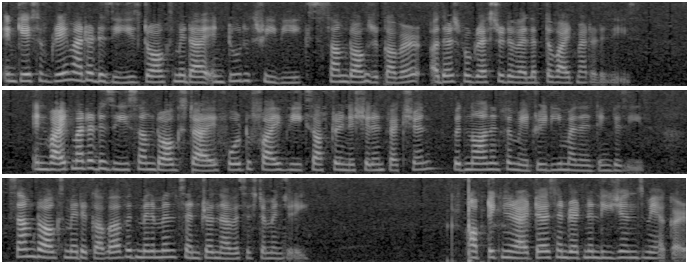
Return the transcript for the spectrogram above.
In case of gray matter disease, dogs may die in 2 to 3 weeks. Some dogs recover, others progress to develop the white matter disease. In white matter disease, some dogs die 4 to 5 weeks after initial infection with non-inflammatory demyelinating disease. Some dogs may recover with minimal central nervous system injury. Optic neuritis and retinal lesions may occur.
